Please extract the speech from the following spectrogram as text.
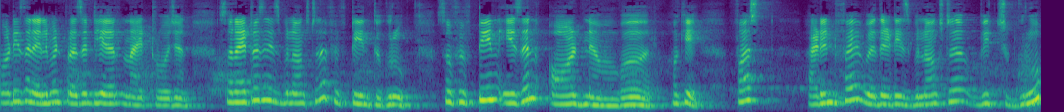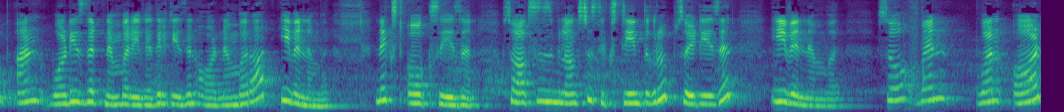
what is an element present here? Nitrogen. So nitrogen is belongs to the 15th group. So 15 is an odd number. Okay. First identify whether it is belongs to which group and what is that number whether it is an odd number or even number. Next oxygen. So oxygen belongs to 16th group. So it is an even number. So when one odd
